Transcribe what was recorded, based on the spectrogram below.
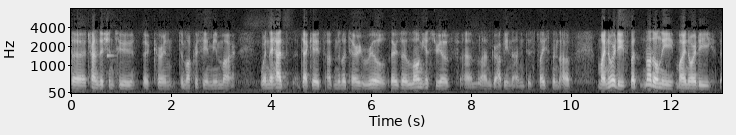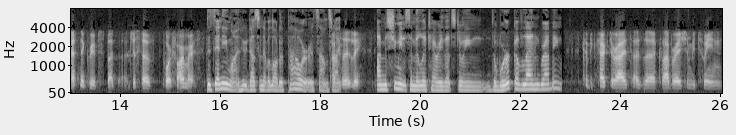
the transition to the current democracy in Myanmar, when they had decades of military rule, there's a long history of um, land grabbing and displacement of minorities, but not only minority ethnic groups, but just of poor farmers. It's anyone who doesn't have a lot of power, it sounds like. Absolutely. I'm assuming it's the military that's doing the work of land grabbing? It could be characterized as a collaboration between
